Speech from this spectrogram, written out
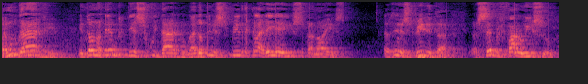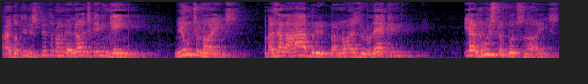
É muito grave. Então nós temos que ter esse cuidado. A doutrina espírita clareia isso para nós. A doutrina espírita, eu sempre falo isso, a doutrina espírita não é melhor do que ninguém, nenhum de nós. Mas ela abre para nós o leque e a luz para todos nós.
